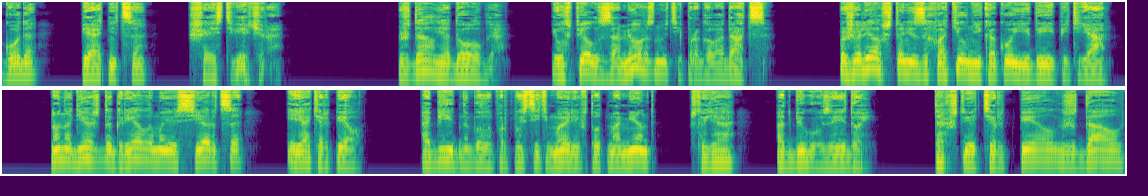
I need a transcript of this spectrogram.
года, пятница, шесть вечера. Ждал я долго и успел замерзнуть и проголодаться. Пожалел, что не захватил никакой еды и питья но надежда грела мое сердце, и я терпел. Обидно было пропустить Мэри в тот момент, что я отбегу за едой. Так что я терпел, ждал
